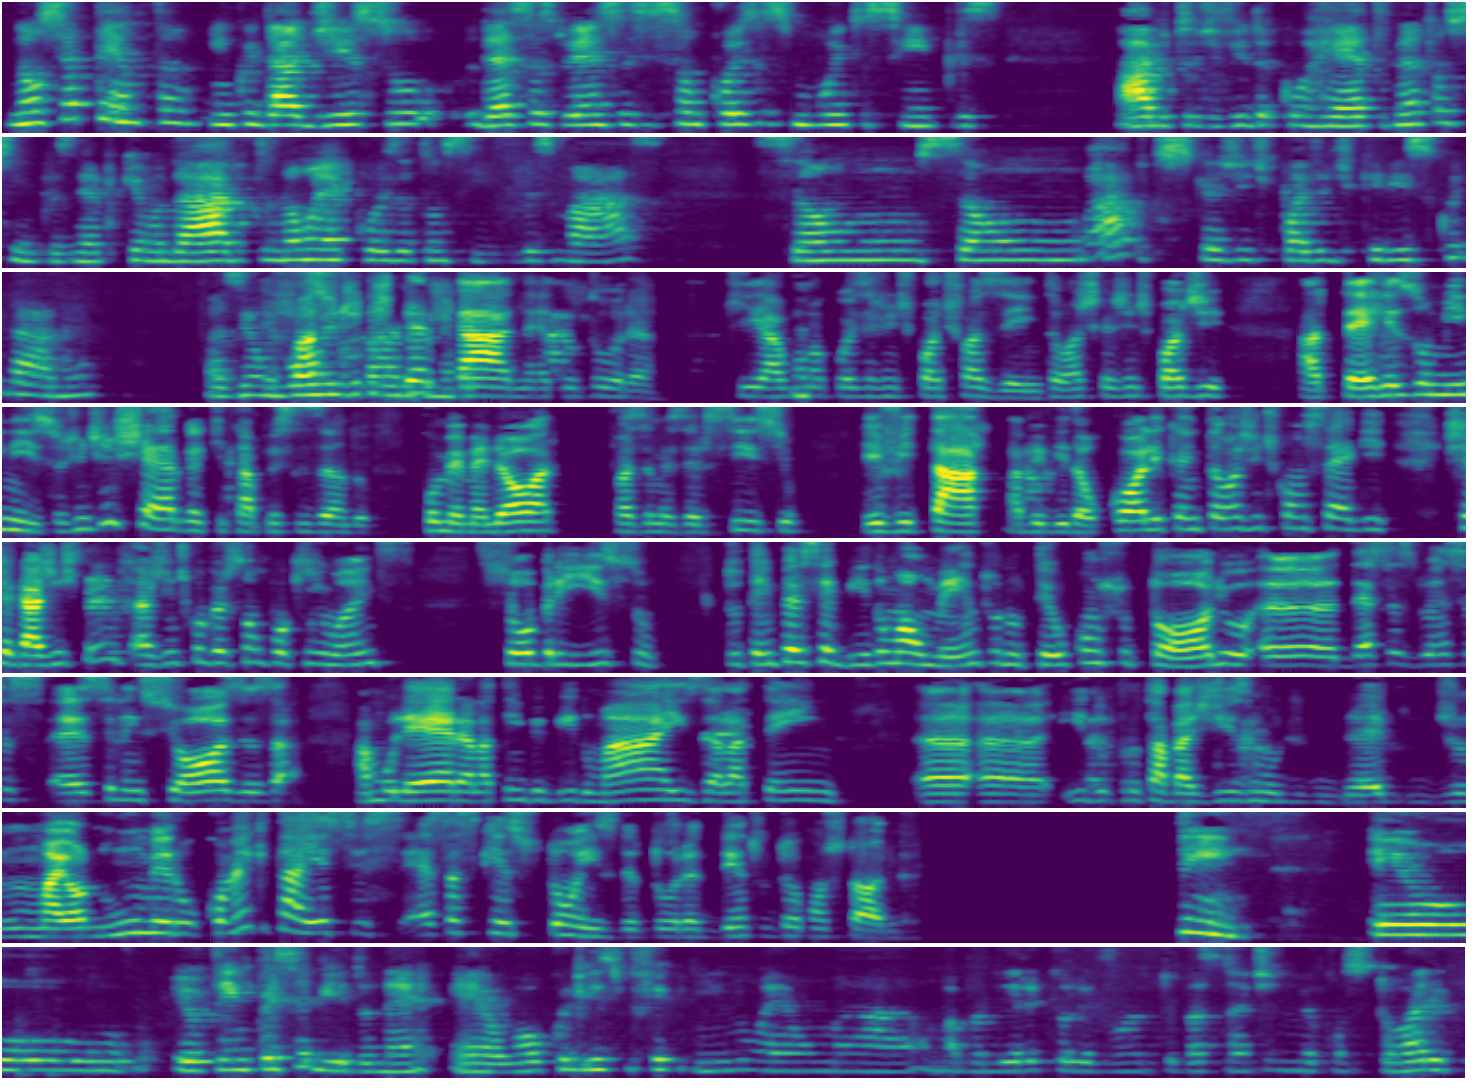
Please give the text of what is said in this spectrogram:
não se atenta em cuidar disso, dessas doenças, e são coisas muito simples. Hábito de vida correto não é tão simples, né? Porque mudar hábito não é coisa tão simples, mas são, são hábitos que a gente pode adquirir e se cuidar, né? Fazer um é bom fácil de enxergar, né, doutora? Que alguma coisa a gente pode fazer. Então, acho que a gente pode até resumir nisso. A gente enxerga que está precisando comer melhor, fazer um exercício, evitar a bebida alcoólica. Então, a gente consegue chegar. A gente, tem, a gente conversou um pouquinho antes sobre isso, tu tem percebido um aumento no teu consultório uh, dessas doenças uh, silenciosas? A, a, mulher, ela tem bebido mais, ela tem uh, ido para o tabagismo de, de, um maior número? Como é que tá esses, essas questões, doutora, dentro do teu consultório? Sim, eu, eu tenho percebido, né? É, o alcoolismo feminino é uma, uma bandeira que eu levanto bastante no meu consultório,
